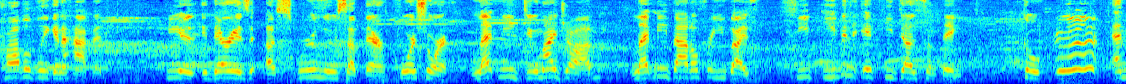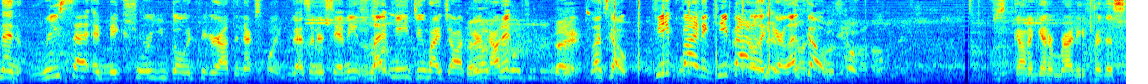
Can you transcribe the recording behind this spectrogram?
probably going to happen. He is, there is a screw loose up there for sure. Let me do my job. Let me battle for you guys. Keep even if he does something, go and then reset and make sure you go and figure out the next point. You guys understand me? Let me do my job here. Got it? Let's go. Keep fighting. Keep battling here. Let's go. Just gotta get him ready for this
